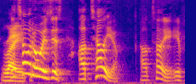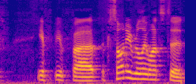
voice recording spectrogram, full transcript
Right. That's how it always is. I'll tell you. I'll tell you if if if uh, if Sony really wants to,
